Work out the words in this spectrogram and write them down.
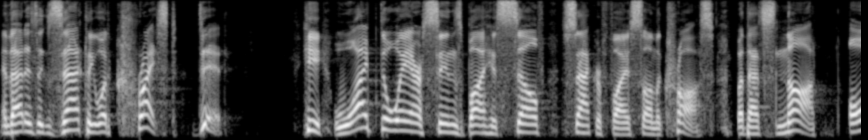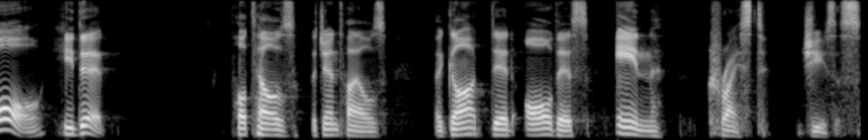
And that is exactly what Christ did. He wiped away our sins by his self sacrifice on the cross. But that's not all he did. Paul tells the Gentiles that God did all this in Christ Jesus.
